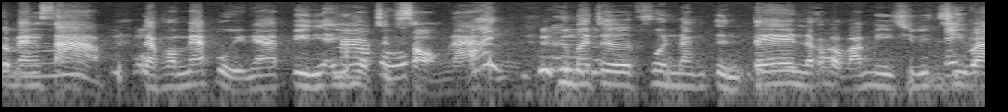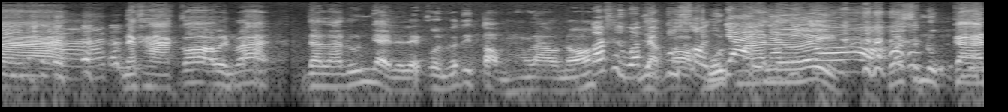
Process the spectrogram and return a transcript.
กับแมงสาบ แต่พอแม่ปุ๋ยเนี่ยปีนี้อายุ มาปุ๊บ62 แล้ว คือมาเจอคนนางตื่นเต้น แล้วก็แบบว่ามีชีวิตชีวาได้กรี๊ดกราดนะคะ ก็เอาเป็นว่าดารารุ่นใหญ่หลายๆคนก็ติดต่อมาทางเราเนาะก็ถือว่าเป็นยากออกกุศลบูธใหญ่มานะเลพี่ยโก้ มาสนุกกัน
